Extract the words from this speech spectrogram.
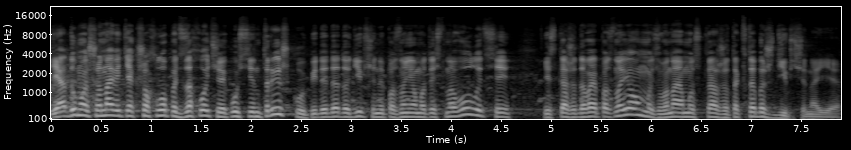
Я думаю, що навіть якщо хлопець захоче якусь інтрижку, підійде до дівчини познайомитись на вулиці і скаже, давай познайомимось, вона йому скаже, так в тебе ж дівчина є.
